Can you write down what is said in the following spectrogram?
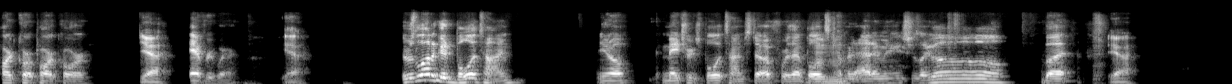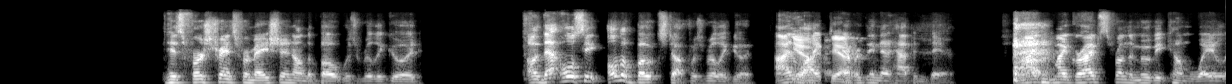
hardcore parkour Yeah. everywhere. Yeah. There was a lot of good bullet time, you know, Matrix bullet time stuff where that bullet's Mhm. coming at him and he's just like, oh. But Yeah. his first transformation on the boat was really good. Oh, that whole scene, all the boat stuff was really good. I Yeah, liked yeah. everything that happened there. My, my gripes from the movie come way uh,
